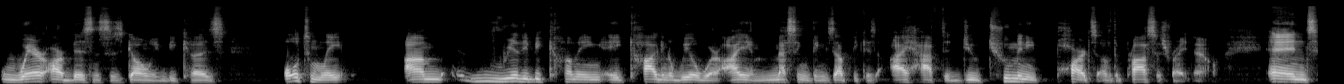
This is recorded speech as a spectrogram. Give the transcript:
where our business is going because ultimately I'm really becoming a cog in the wheel where I am messing things up because I have to do too many parts of the process right now. And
